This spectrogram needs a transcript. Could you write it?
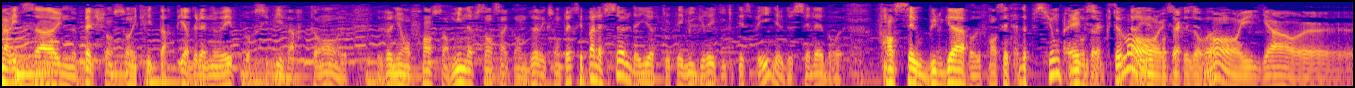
Maritza, une belle chanson écrite par Pierre Delanoë pour Sylvie Vartan, euh, venue en France en 1952 avec son père. C'est pas la seule d'ailleurs qui est émigrée, qui quittait ce pays. Il y a de célèbres français ou bulgares, euh, français d'adoption. qui sont- qui sont arrivés Exactement, exactement. Il y a, euh,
